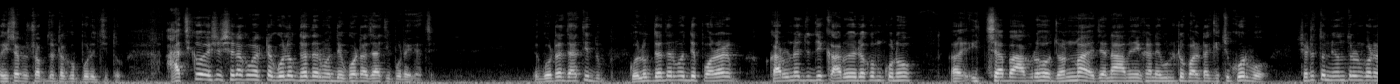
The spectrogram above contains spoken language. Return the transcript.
হিসাবে শব্দটা খুব পরিচিত। আজকেও এসে সেরকম একটা গোলকধাঁধার মধ্যে গোটা জাতি পড়ে গেছে। তো গোটা জাতি গোলকধাঁধার মধ্যে পড়ার কারণে যদি কারও এরকম কোনো ইচ্ছা বা আগ্রহ জন্মায় যে না, আমি এখানে উল্টোপাল্টা কিছু করব, সেটা তো নিয়ন্ত্রণ করা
